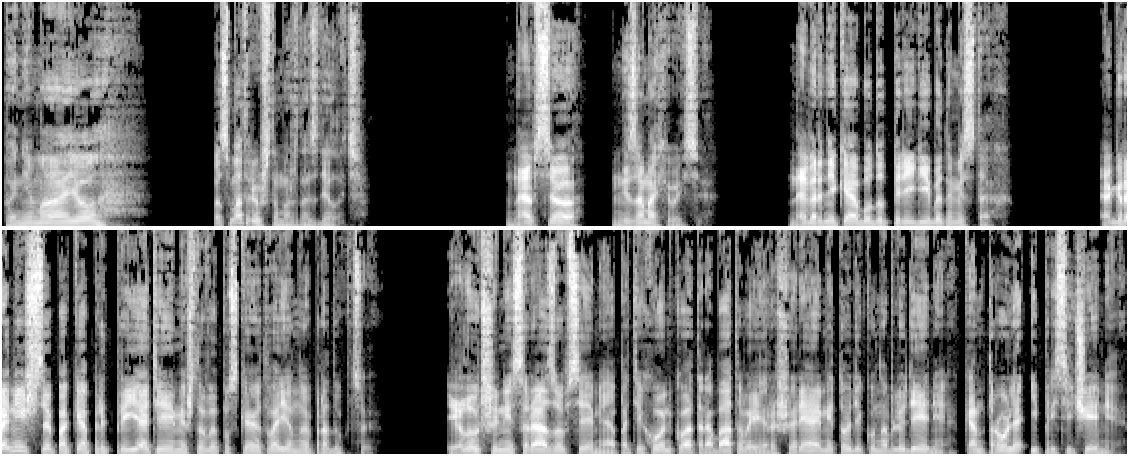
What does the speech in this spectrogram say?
Понимаю. Посмотрю, что можно сделать. На все, не замахивайся. Наверняка будут перегибы на местах. Ограничься пока предприятиями, что выпускают военную продукцию. И лучше не сразу всеми, а потихоньку отрабатывая и расширяя методику наблюдения, контроля и пресечения.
